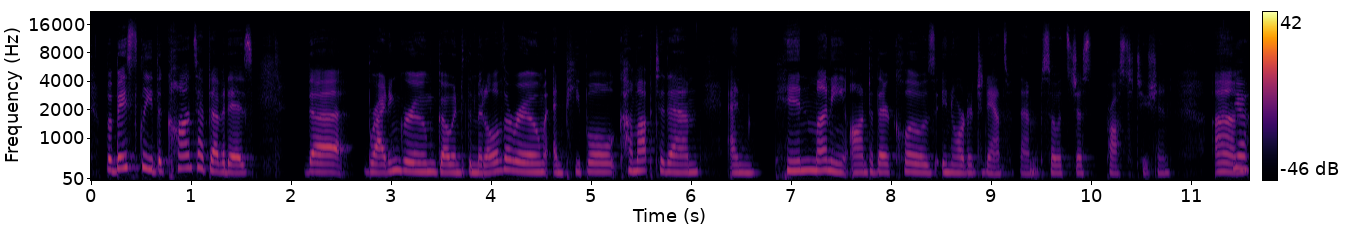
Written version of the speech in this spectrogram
but basically, the concept of it is the bride and groom go into the middle of the room and people come up to them and pin money onto their clothes in order to dance with them. So it's just prostitution. Um, yeah,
